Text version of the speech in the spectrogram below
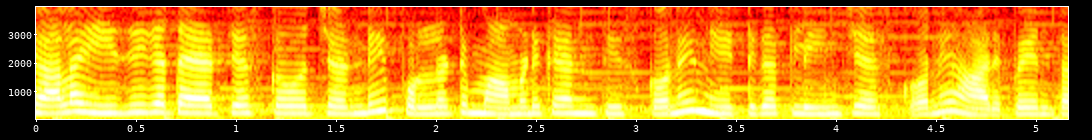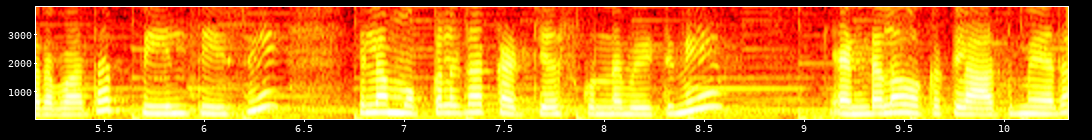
చాలా ఈజీగా తయారు చేసుకోవచ్చండి. పుల్లటి మామిడికాయని తీసుకొని నీట్గా క్లీన్ చేసుకొని ఆరిపోయిన తర్వాత పీల్ తీసి ఇలా ముక్కలుగా కట్ చేసుకున్న వీటిని ఎండలో ఒక క్లాత్ మీద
